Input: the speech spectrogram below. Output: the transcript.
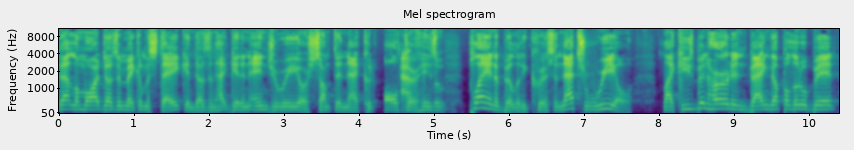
that Lamar doesn't make a mistake and doesn't ha- get an injury or something that could alter his playing ability, Chris. And that's real. Like he's been hurt and banged up a little bit,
